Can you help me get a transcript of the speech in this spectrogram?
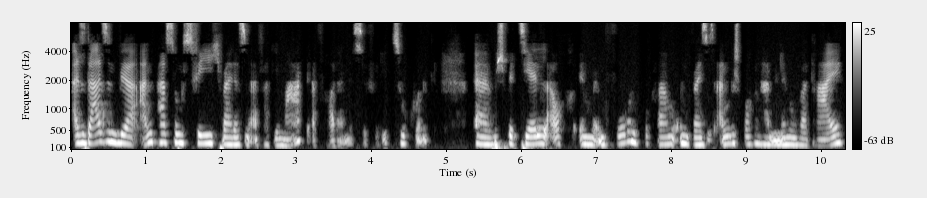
Also da sind wir anpassungsfähig, weil das sind einfach die Markterfordernisse für die Zukunft. Ähm, speziell auch im, im Forenprogramm und weil Sie es angesprochen haben in der Nova 3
